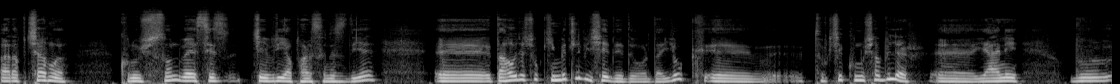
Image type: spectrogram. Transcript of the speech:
Arapça mı konuşsun ve siz çeviri yaparsınız diye. Ee, daha hoca çok kıymetli bir şey dedi orada. Yok e, Türkçe konuşabilir. E, yani bu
